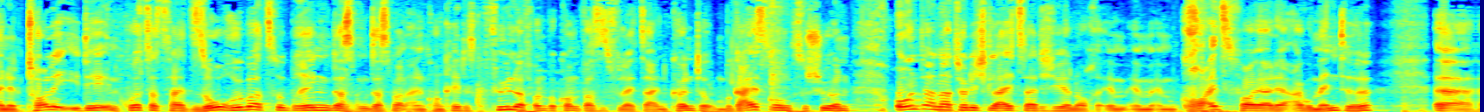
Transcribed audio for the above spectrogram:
eine tolle Idee in kurzer Zeit so rüberzubringen, dass, dass man ein konkretes Gefühl davon bekommt, was es vielleicht sein könnte, um Begeisterung zu schüren. Und dann natürlich gleichzeitig hier noch im, im, im Kreuzfeuer der Argumente äh,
